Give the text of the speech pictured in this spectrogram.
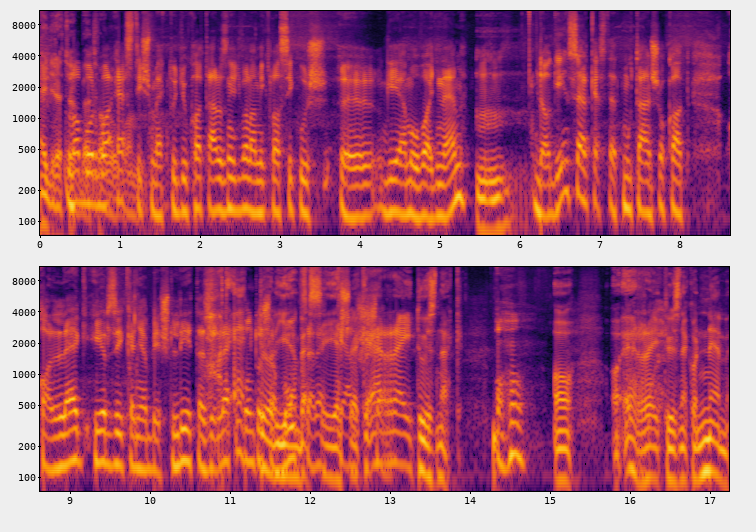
Egyre többet laborban valóban. ezt is meg tudjuk határozni, hogy valami klasszikus ö, GMO vagy nem, uh-huh. De a génszerkesztett mutánsokat a legérzékenyebb és létező legfontosabb Hát Ettől ilyen veszélyesek, sem. elrejtőznek. Aha, A, a elrejtőznek a nem,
